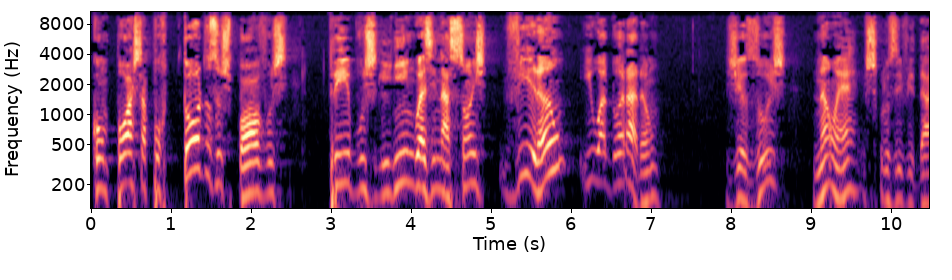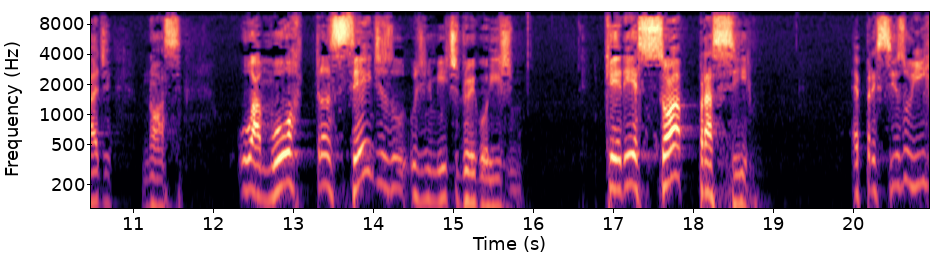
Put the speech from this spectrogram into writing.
composta por todos os povos, tribos, línguas e nações virão e o adorarão. Jesus não é exclusividade nossa. O amor transcende os limites do egoísmo. Querer só para si. É preciso ir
